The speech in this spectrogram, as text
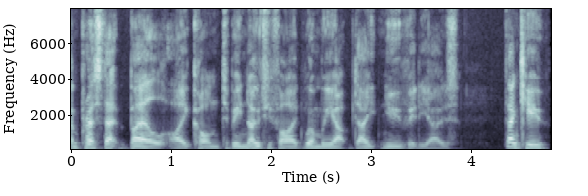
and press that bell icon to be notified when we update new videos. Thank you.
